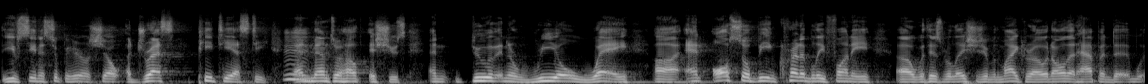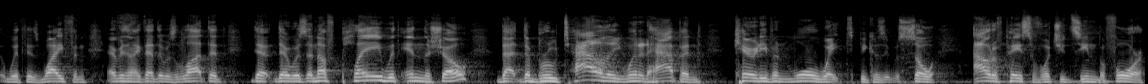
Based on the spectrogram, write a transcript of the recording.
that you've seen a superhero show address PTSD and mental health issues and do it in a real way uh, and also be incredibly funny uh, with his relationship with Micro and all that happened uh, with his wife and everything like that. There was a lot that, that there was enough play within the show that the brutality when it happened carried even more weight because it was so out of pace of what you'd seen before,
